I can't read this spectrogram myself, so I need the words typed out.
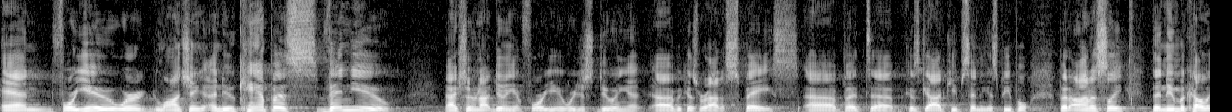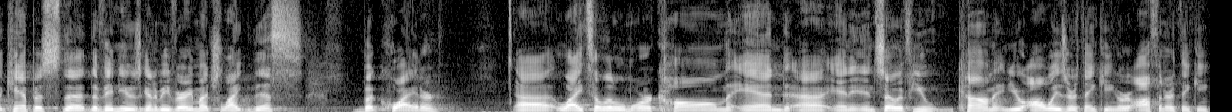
And for you, we're launching a new campus venue. Actually, we're not doing it for you. We're just doing it uh, because we're out of space. Uh, but uh, because God keeps sending us people. But honestly, the new McCulloch campus, the, the venue is going to be very much like this, but quieter uh, lights a little more calm. And, uh, and, and so if you come and you always are thinking or often are thinking,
